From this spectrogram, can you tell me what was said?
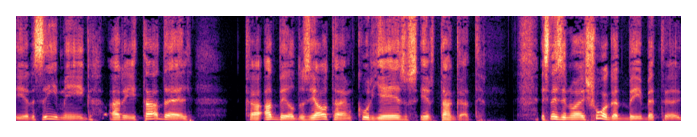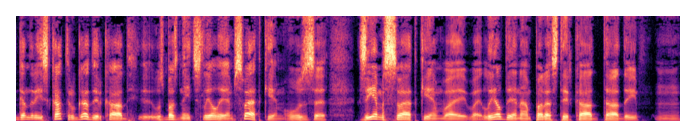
ir zīmīga arī tādēļ, ka atbild uz jautājumu, kur Jēzus ir tagad. Es nezinu, vai šogad bija, bet gandrīz katru gadu ir kādi uz baznīcas lielajiem svētkiem, uz Ziemassvētkiem vai, vai Lieldienām parasti ir kādi tādi mm,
